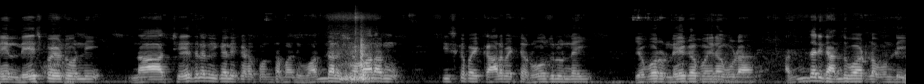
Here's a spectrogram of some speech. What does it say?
నేను లేచిపోయేటోడిని నా చేతుల మిగలి ఇక్కడ కొంతమంది వందల శవాలను తీసుకుపోయి కాలబెట్టిన రోజులున్నాయి. ఎవరు లేకపోయినా కూడా అందరికీ అందుబాటులో ఉండి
